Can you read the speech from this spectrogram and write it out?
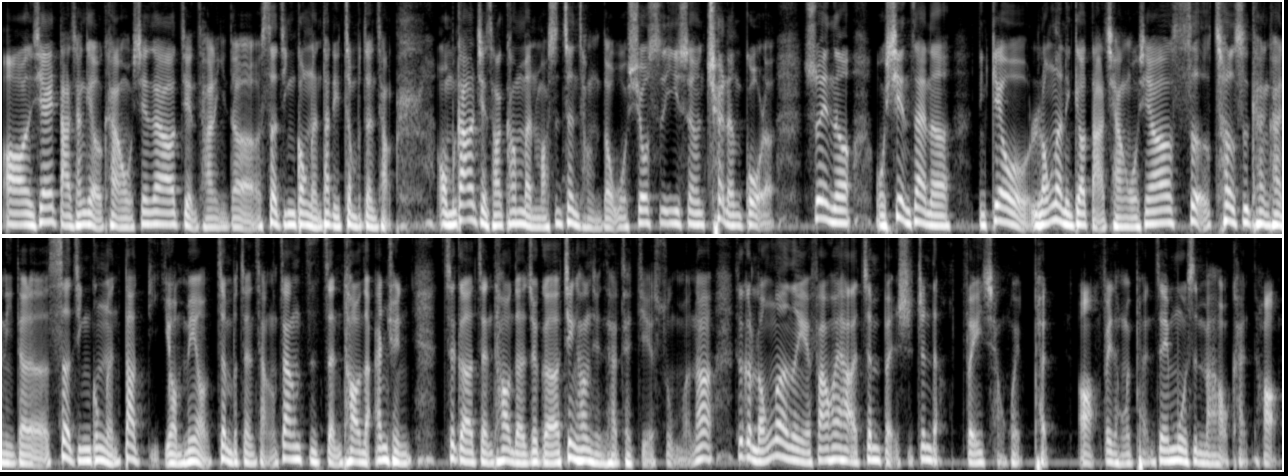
哦，你现在打枪给我看，我现在要检查你的射精功能到底正不正常？我们刚刚检查肛门嘛是正常的，我修斯医生确认过了，所以呢，我现在呢，你给我龙二，你给我打枪，我。先要测测试看看你的射精功能到底有没有正不正常，这样子整套的安全，这个整套的这个健康检查才结束嘛。那这个龙二呢也发挥他的真本事，真的非常会喷哦，非常会喷。这一幕是蛮好看的哈。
